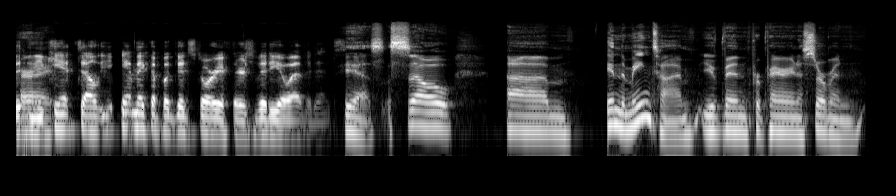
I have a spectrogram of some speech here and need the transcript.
right. You can't tell. You can't make up a good story if there's video evidence. Yes. So, um, in the meantime, you've been preparing a sermon,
